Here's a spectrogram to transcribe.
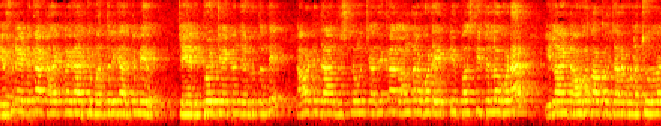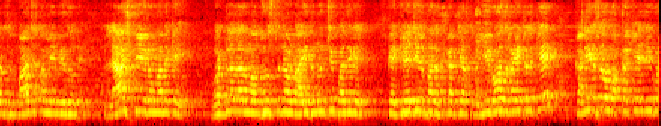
డెఫినెట్గా కలెక్టర్ గారికి మంత్రి గారికి మేము చే- రిపోర్ట్ చేయడం జరుగుతుంది. కాబట్టి దాని దృష్టిలో ఉంచి అధికారులందరూ కూడా ఎట్టి పరిస్థితుల్లో కూడా ఇలాంటి అవకతవకలు జరగకుండా చూడాల్సిన బాధ్యత మీ మీద ఉంది. లాస్ట్ ఇయర్ మనకి వడ్లలో మనం చూస్తున్నాం ఐదు నుంచి పది కేజీలు కట్ చేస్తున్నాం. ఈ రోజు రైతులకి కనీసం ఒక్క కేజీ కూడా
